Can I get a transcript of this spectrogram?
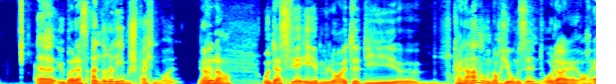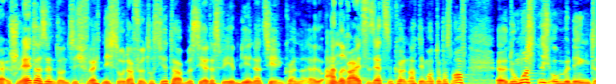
äh, über das andere Leben sprechen wollen. Ja? Genau. Und dass wir eben Leute, die, äh, keine Ahnung, noch jung sind oder auch äh, schon älter sind und sich vielleicht nicht so dafür interessiert haben bisher, dass wir eben denen erzählen können, äh, Anreize setzen können nach dem Motto, pass mal auf, äh, du musst nicht unbedingt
